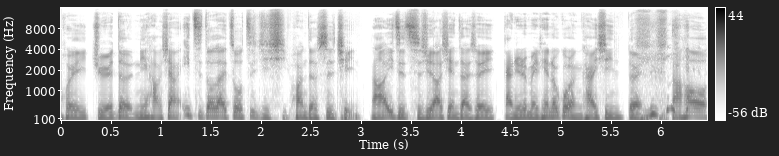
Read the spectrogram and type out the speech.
会觉得你好像一直都在做自己喜欢的事情，然后一直持续到现在，所以感觉每天都过得很开心。对，然后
